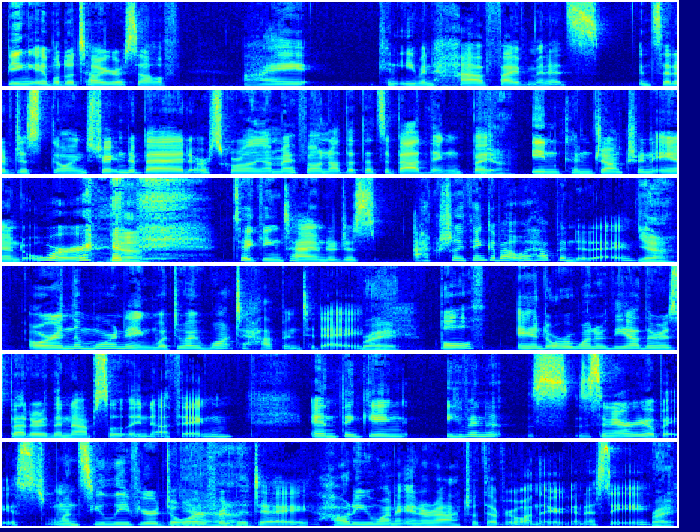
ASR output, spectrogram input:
being able to tell yourself, I can even have five minutes instead of just going straight into bed or scrolling on my phone. Not that that's a bad thing, but Yeah. in conjunction and or Yeah. taking time to just actually think about what happened today Yeah. or in the morning what do i want to happen today Right. both and or one or the other is better than absolutely nothing and thinking even s- scenario based once you leave your door for the day how do you want to interact with everyone that you're going to see Right.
